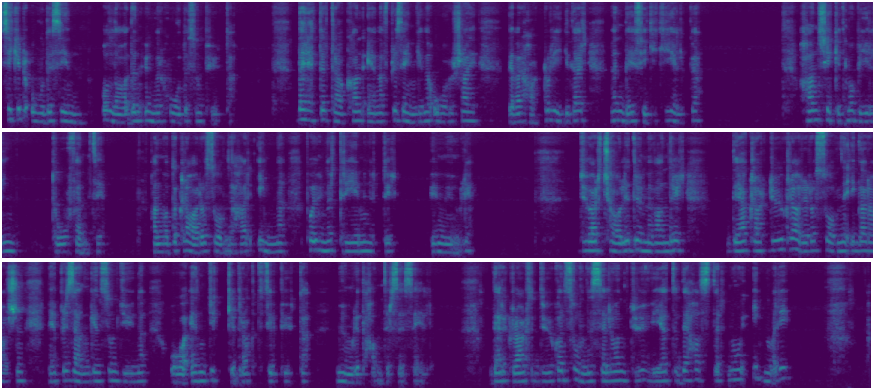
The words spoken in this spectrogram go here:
Sikkert Ode sin, og la den under hodet som pute. Deretter trakk han en av presengene over seg, det var hardt å ligge der, men det fikk ikke hjelpe. Han sjekket mobilen, 2.50. Han måtte klare å sovne her inne på under tre minutter, umulig. Du er Charlie drømmevandrer, det er klart du klarer å sovne i garasjen med presangen som dyne og en dykkerdrakt til pute, mumlet han til seg selv. Det er klart du kan sovne selv om du vet det haster noe innmari.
